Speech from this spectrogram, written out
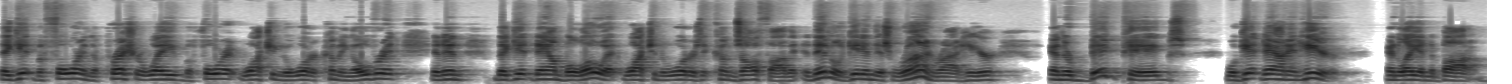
They get before in the pressure wave before it, watching the water coming over it, and then they get down below it, watching the water as it comes off of it, and then it'll get in this run right here, and their big pigs will get down in here and lay in the bottom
